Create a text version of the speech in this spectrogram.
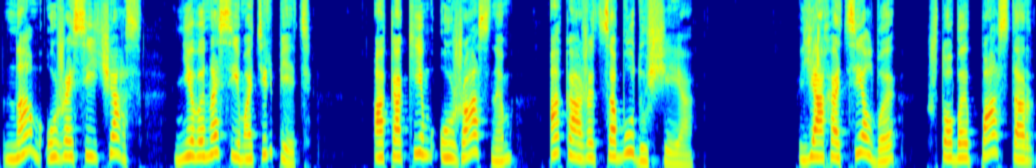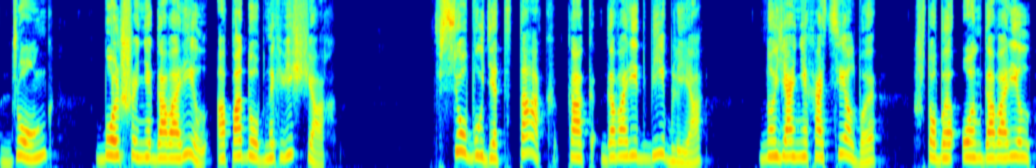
нам уже сейчас невыносимо терпеть, а каким ужасным окажется будущее. Я хотел бы, чтобы пастор Джонг больше не говорил о подобных вещах. Все будет так, как говорит Библия, но я не хотел бы, чтобы он говорил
